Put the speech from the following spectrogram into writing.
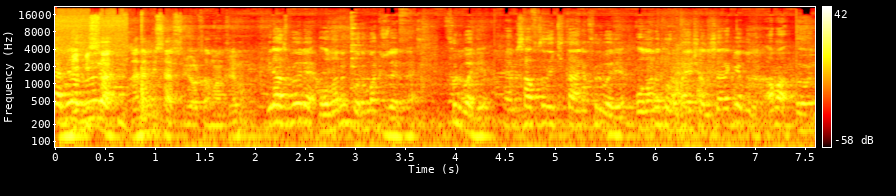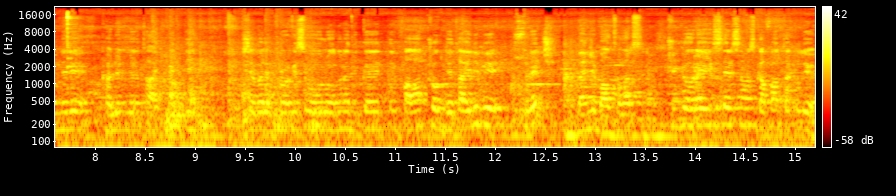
Ya biraz bir, bir böyle- saat, zaten bir saat sürüyor ortalama antrenman. Biraz böyle olanı korumak üzerine full body. Yani biz haftada iki tane full body olanı korumaya çalışarak yapılır. Ama öğünleri, kalorileri takip ettiğin, işte böyle progresif overload'una dikkat ettiğin falan çok detaylı bir süreç. Bence baltalarsın abi. Çünkü oraya ister istemez kafan takılıyor.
